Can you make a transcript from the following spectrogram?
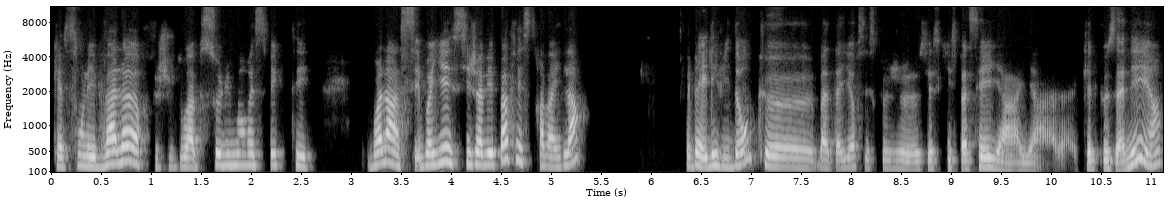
quelles sont les valeurs que je dois absolument respecter. Voilà, vous voyez, si je n'avais pas fait ce travail-là, eh ben, il est évident que, bah, d'ailleurs, c'est ce, qui se passait il y a, il y a quelques années, hein,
